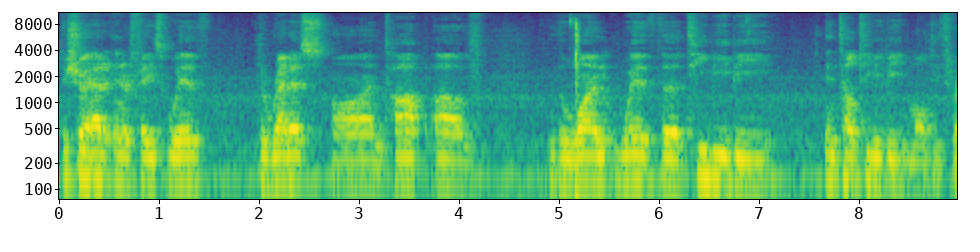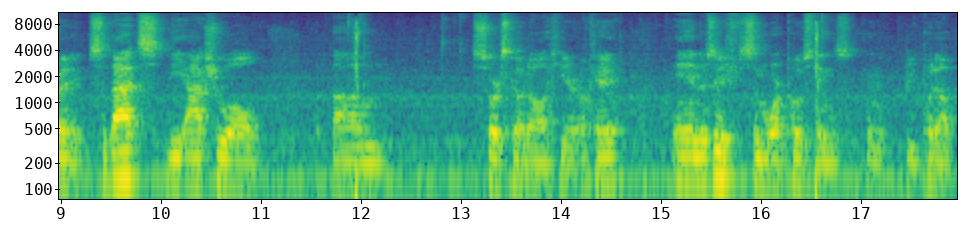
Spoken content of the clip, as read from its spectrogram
to show you how to interface with the Redis on top of the one with the TBB, Intel TBB multi-threading. So that's the actual um, source code all here, okay? And there's gonna be some more postings gonna be put up.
